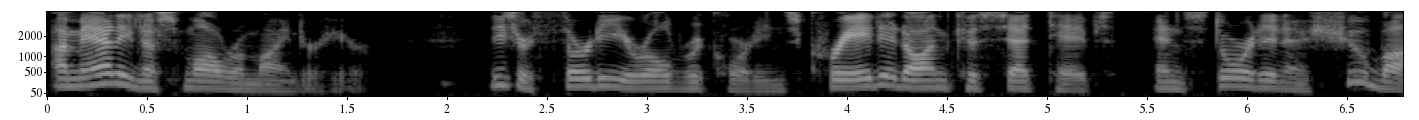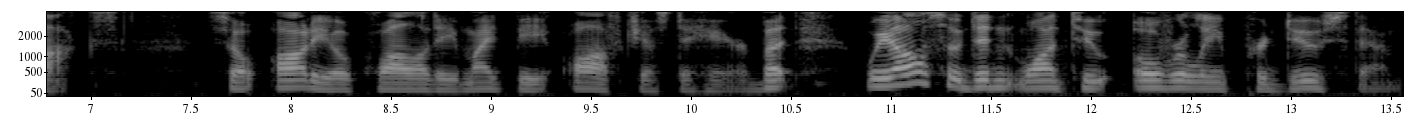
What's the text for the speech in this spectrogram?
I'm adding a small reminder here. These are 30 year old recordings created on cassette tapes and stored in a shoebox so audio quality might be off just a hair, but we also didn't want to overly produce them.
